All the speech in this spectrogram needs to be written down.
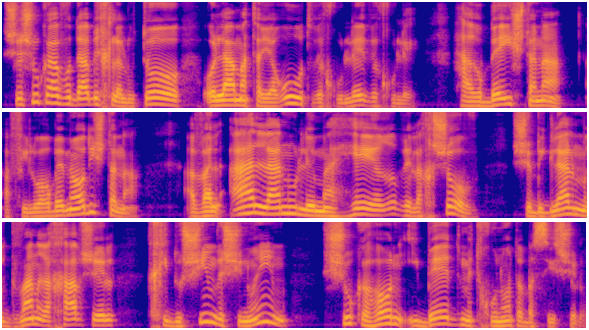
של שוק העבודה בכללותו, עולם התיירות וכולי וכולי. הרבה השתנה, אפילו הרבה מאוד השתנה, אבל אל לנו למהר ולחשוב שבגלל מגוון רחב של חידושים ושינויים, שוק ההון איבד מתכונות הבסיס שלו.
